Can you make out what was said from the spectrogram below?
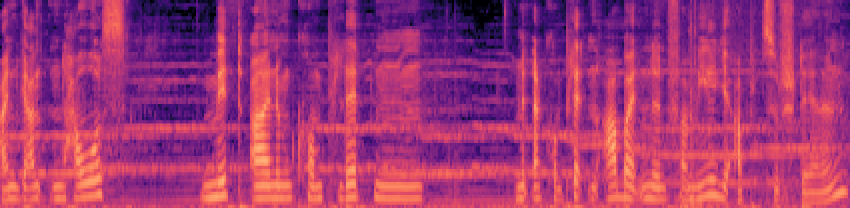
ein ganzes Haus mit einem kompletten, mit einer kompletten arbeitenden Familie abzustellen.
